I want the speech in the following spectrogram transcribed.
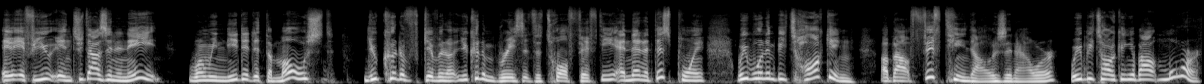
If you in 2008 when we needed it the most, you could have given a, you could have raised it to 1250 and then at this point, we wouldn't be talking about $15 an hour. We'd be talking about more.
